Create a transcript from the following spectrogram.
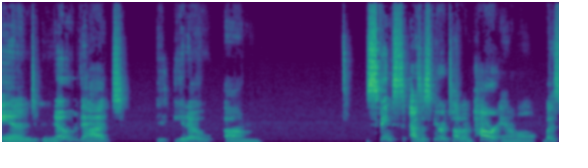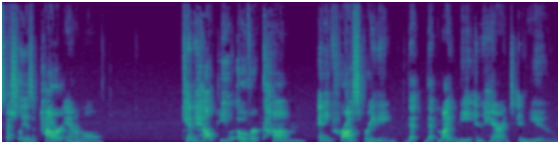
and know that you know um, Sphynx as a spirit totem and power animal, but especially as a power animal, can help you overcome any crossbreeding that that might be inherent in you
